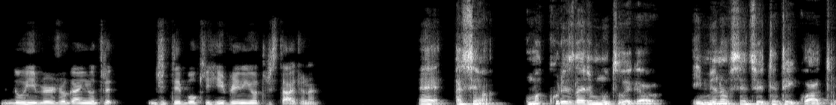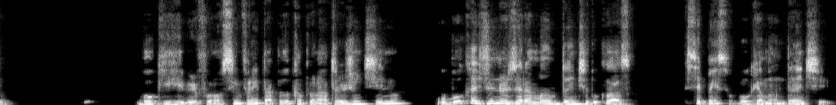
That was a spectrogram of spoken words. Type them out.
do River jogar em outra de ter Boca River em outro estádio, né? É, assim, ó, uma curiosidade muito legal. Em 1984, Boca e River foram se enfrentar pelo Campeonato Argentino o Boca Juniors era mandante do clássico. Você pensa, o Boca é mandante?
